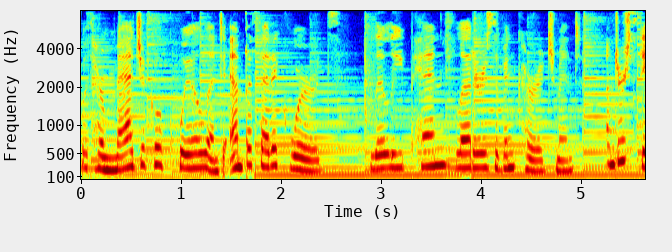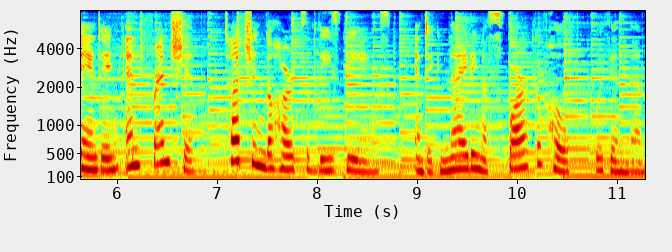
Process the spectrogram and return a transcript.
With her magical quill and empathetic words, Lily penned letters of encouragement, understanding, and friendship, touching the hearts of these beings and igniting a spark of hope within them.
